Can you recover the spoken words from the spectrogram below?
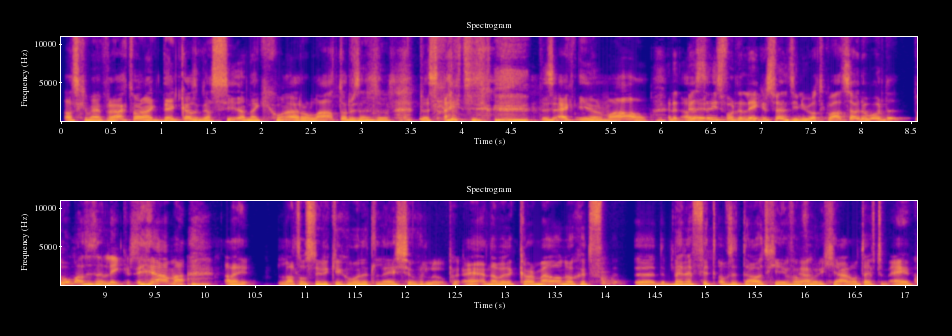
Als je mij vraagt waar ik denk als ik dat zie, dan denk ik gewoon aan rollators en zo. Dat is echt, dat is echt niet normaal. En het beste is voor de Lakers-fans die nu wat kwaad zouden worden, Thomas is een Lakers. Ja, maar allee, laat ons nu een keer gewoon het lijstje overlopen. Hè? En dan wil ik Carmelo nog het, eh, de benefit of the doubt geven van Ja. vorig jaar, want hij heeft hem eigenlijk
